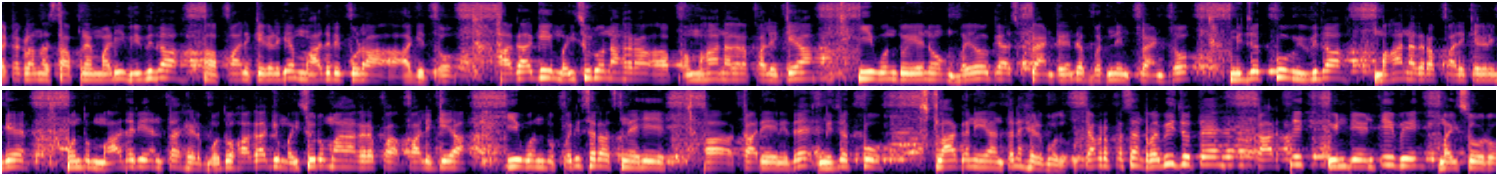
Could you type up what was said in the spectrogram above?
ಘಟಕಗಳನ್ನು ಸ್ಥಾಪನೆ ಮಾಡಿ ವಿವಿಧ ಪಾಲಿಕೆಗಳಿಗೆ ಮಾದರಿ ಕೂಡ ಆಗಿತ್ತು. ಹಾಗಾಗಿ ಮೈಸೂರು ನಗರ ಮಹಾನಗರ ಪಾಲಿಕೆಯ ಈ ಒಂದು ಏನು ಬಯೋಗ್ಯಾಸ್ ಪ್ಲಾಂಟ್ ಏನಿದೆ, ಬರ್ನಿಂಗ್ ಪ್ಲಾಂಟು, ನಿಜಕ್ಕೂ ವಿವಿಧ ಮಹಾನಗರ ಪಾಲಿಕೆಗಳಿಗೆ ಒಂದು ಮಾದರಿ ಅಂತ ಹೇಳ್ಬೋದು. ಹಾಗಾಗಿ ಮೈಸೂರು ಮಹಾನಗರ ಪಾಲಿಕೆಯ ಈ ಒಂದು ಪರಿಸರ ಸ್ನೇಹಿ ಕಾರ್ಯ ಏನಿದೆ, ನಿಜಕ್ಕೂ ಶ್ಲಾಘನೀಯ ಅಂತಾನೆ ಹೇಳ್ಬೋದು. ಕ್ಯಾಮ್ರಾ ಪರ್ಸನ್ ರವಿ ಜೊತೆ ಕಾರ್ತಿಕ್ ಇಂಡಿಯನ್ ಟಿವಿ ಮೈಸೂರು.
